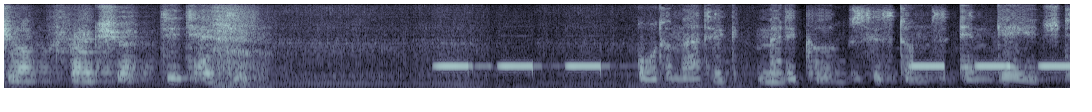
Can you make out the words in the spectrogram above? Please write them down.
Fracture detected. Automatic medical systems engaged.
